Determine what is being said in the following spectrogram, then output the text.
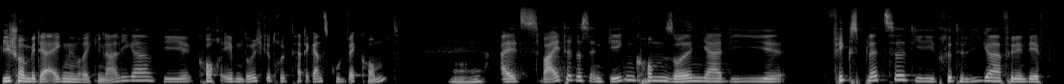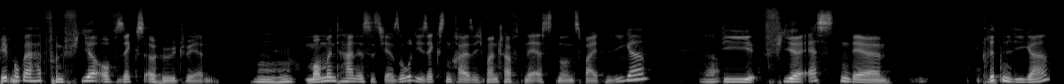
wie schon mit der eigenen Regionalliga, die Koch eben durchgedrückt hatte, ganz gut wegkommt. Mhm. Als weiteres Entgegenkommen sollen ja die Fixplätze, die die dritte Liga für den DFB-Pokal hat, von vier auf sechs erhöht werden. Mhm. Momentan ist es ja so, die 36 Mannschaften der ersten und zweiten Liga, ja. die vier Ästen der dritten Liga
